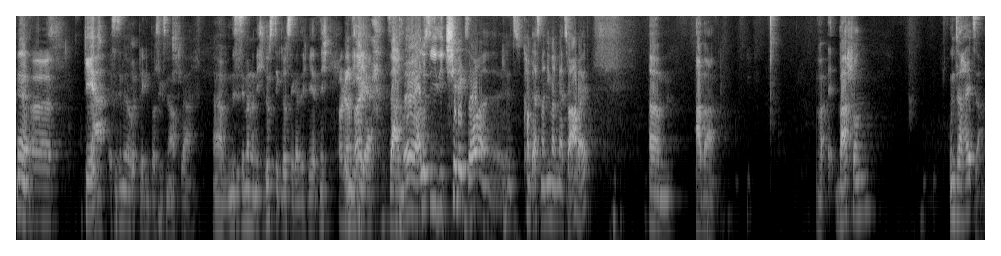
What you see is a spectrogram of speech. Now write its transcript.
äh, geht. Ja, es ist immer nur rückblickend lustig, ist mir auch klar. Ähm, und es ist immer noch nicht lustig, lustig. Also ich will jetzt nicht irgendwie hier sagen, oh, alles easy, chillig, so. Jetzt kommt erstmal niemand mehr zur Arbeit. Ähm, aber war, war schon unterhaltsam.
